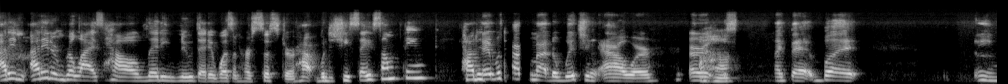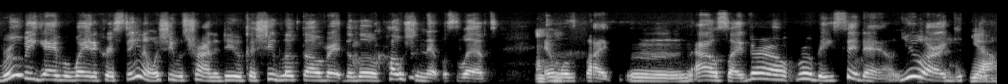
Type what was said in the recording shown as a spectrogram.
I didn't I didn't realize how Letty knew that it wasn't her sister. How what, did she say something? How did? They were talking about the witching hour or Uh-huh. something like that. But Ruby gave away to Christina what she was trying to do because she looked over at the little potion that was left and Mhm. was like, mm. I was like, girl, Ruby, sit down. You are again. Yeah.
